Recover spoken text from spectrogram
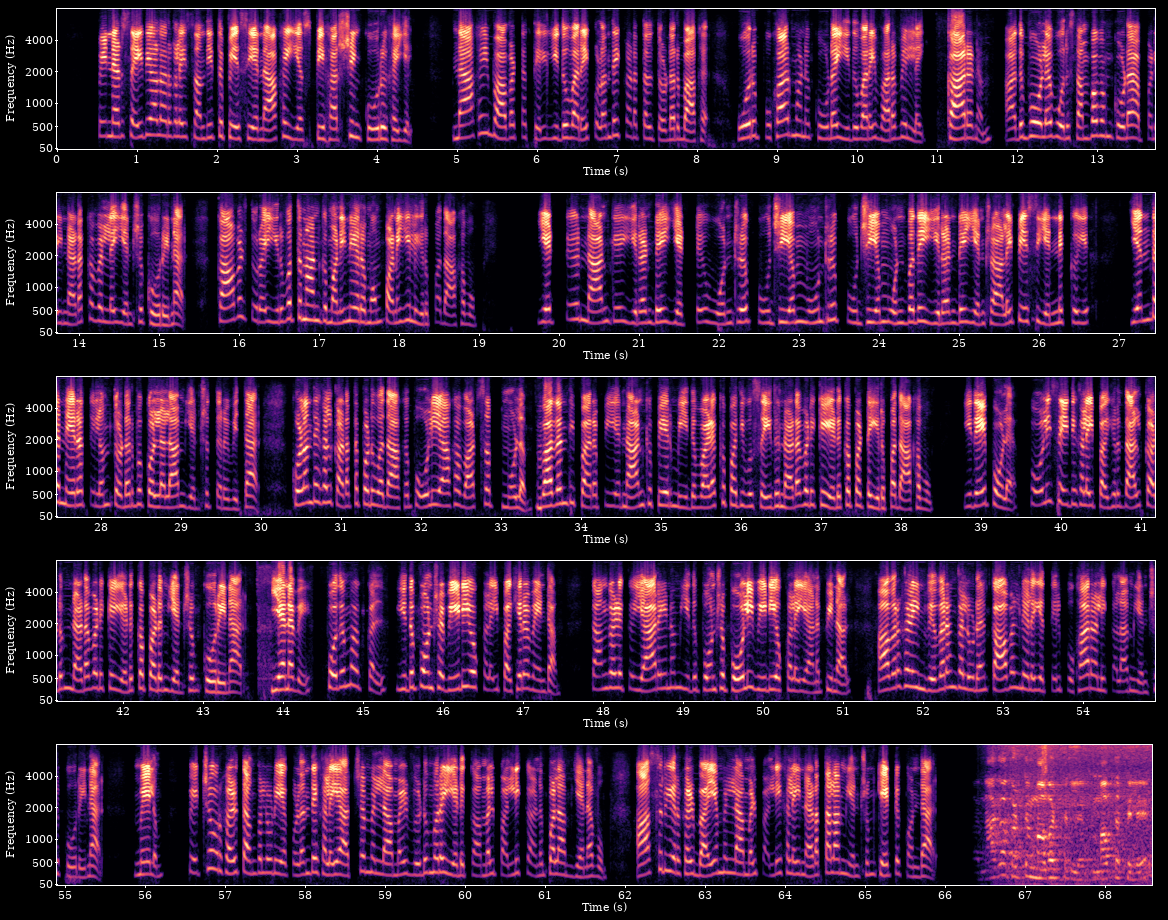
பின்னர் செய்தியாளர்களை சந்தித்து பேசிய நாகை எஸ்பி ஹர்ஷிங் கூறுகையில் நாகை மாவட்டத்தில் இதுவரை குழந்தை கடத்தல் தொடர்பாக ஒரு புகார் மனு கூட இதுவரை வரவில்லை. காரணம் அதுபோல ஒரு சம்பவம் கூட அப்படி நடக்கவில்லை என்று கூறினார். காவல்துறை இருபத்தி நான்கு மணி நேரமும் பணியில் இருப்பதாகவும் எட்டு நான்கு இரண்டு எட்டு ஒன்று பூஜ்ஜியம் மூன்று பூஜ்ஜியம் ஒன்பது இரண்டு என்ற அலைபேசி எண்ணுக்கு எந்த நேரத்திலும் தொடர்பு கொள்ளலாம் என்று தெரிவித்தார். குழந்தைகள் கடத்தப்படுவதாக போலியாக வாட்ஸ்அப் மூலம் வதந்தி பரப்பிய நான்கு பேர் மீது வழக்கு பதிவு செய்து நடவடிக்கை எடுக்கப்பட்டு இருப்பதாகவும் இதேபோல போலி செய்திகளை பகிர்ந்தால் கடும் நடவடிக்கை எடுக்கப்படும் என்றும் கூறினார். எனவே பொதுமக்கள் இதுபோன்ற வீடியோக்களை பகிர வேண்டாம். தங்களுக்கு யாரேனும் இது போன்ற போலி வீடியோக்களை அனுப்பினால் அவர்களின் விவரங்களுடன் காவல் நிலையத்தில் புகார் அளிக்கலாம் என்று கூறினார். மேலும் பெற்றோர்கள் தங்களுடைய குழந்தைகளை அச்சமில்லாமல் விடுமுறை எடுக்காமல் பள்ளிக்கு அனுப்பலாம் எனவும் ஆசிரியர்கள் பயமில்லாமல் பள்ளிகளை நடத்தலாம் என்றும் கேட்டுக்கொண்டார் நாகப்பட்டினம் மாவட்டத்தில் மாவட்டத்திலே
